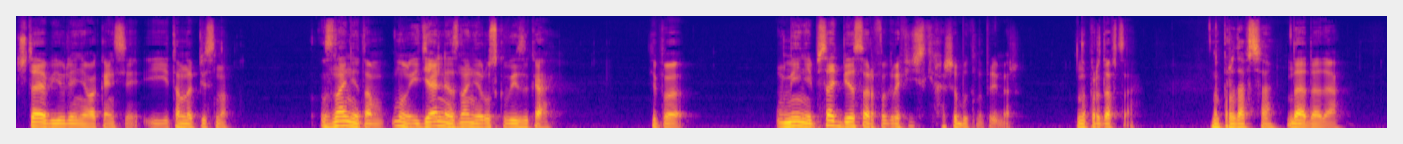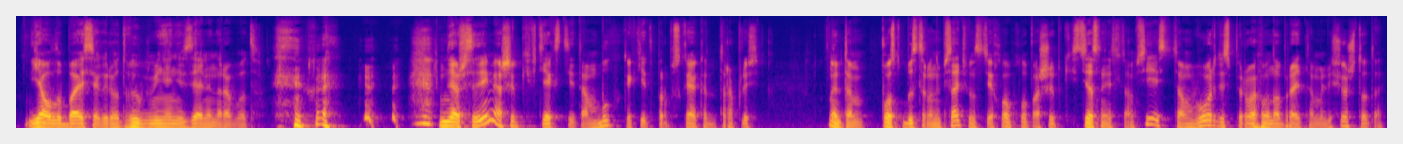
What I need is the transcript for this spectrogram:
читаю объявление вакансии, и там написано знание там, ну, идеальное знание русского языка. Типа, умение писать без орфографических ошибок, например, на продавца. На продавца. Да, да, да. Я улыбаюсь, я говорю, вот вы бы меня не взяли на работу. У меня же все время ошибки в тексте, там буквы какие-то пропускаю, когда тороплюсь. Ну, или там пост быстро написать в инсте, хлоп-хлоп, ошибки. Естественно, если там сесть, там в Word сперва его набрать там или еще что-то,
